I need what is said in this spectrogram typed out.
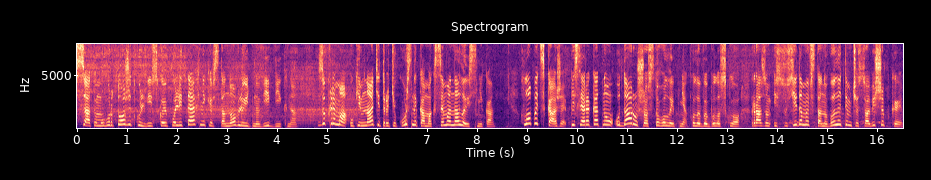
10-му гуртожитку Львівської політехніки встановлюють нові вікна. Зокрема, у кімнаті третьокурсника Максима Налисніка. Хлопець каже, після ракетного удару 6 липня, коли вибуло скло, разом із сусідами встановили тимчасові шибки.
